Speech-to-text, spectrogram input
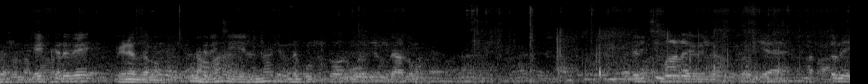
பேசலாம். ஏற்கனவே திருச்சியில் எந்த கூட்டத்தோறும் இருந்தாலும் திருச்சி மாநகரில் இருக்கக்கூடிய அத்தனை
